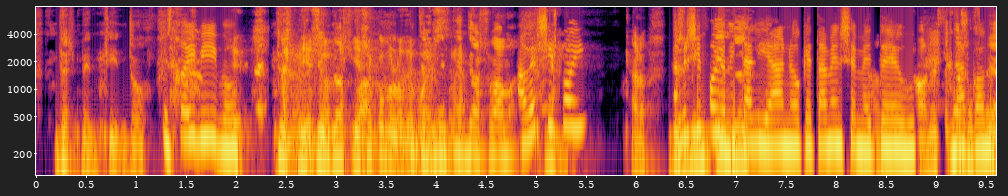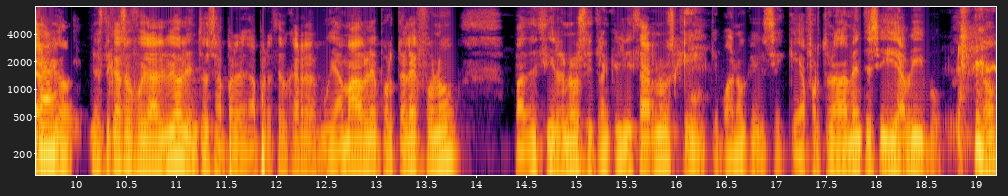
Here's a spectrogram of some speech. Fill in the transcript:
desmentindo. Estoy vivo. Desmentindo bueno, y eso, a súa, y eso como lo demuestra. A, súa, a ver se si foi Claro, a ver se si foi o italiano que tamén se meteu no, neste caso na conta. Albiol. Neste caso foi Albiol, entonces apare, apareceu Carreras moi amable por teléfono para decirnos e tranquilizarnos que, que bueno, que, que afortunadamente seguía vivo, ¿no?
